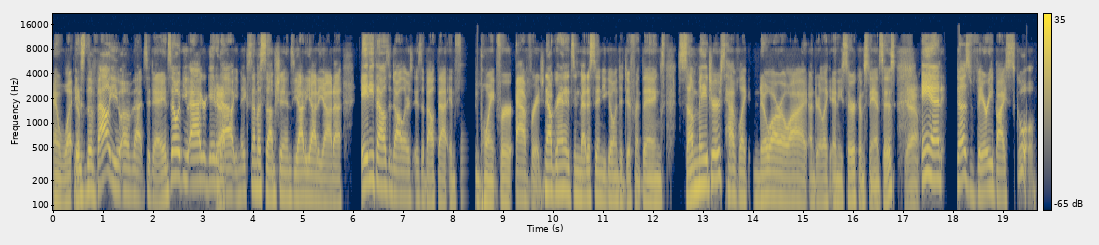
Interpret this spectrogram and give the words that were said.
and what yep. is the value of that today. And so if you aggregate it out, you make some assumptions, yada, yada, yada. $80,000 is about that inflection point for average. Now, granted, it's in medicine, you go into different things. Some majors have like no ROI under like any circumstances. Yeah. And does vary by school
